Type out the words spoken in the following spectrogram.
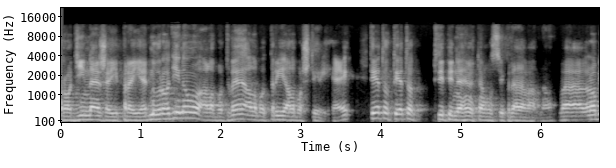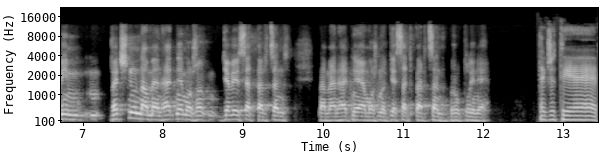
rodinné, že i pre jednu rodinu, alebo dve, alebo tri, alebo štyri, hej. Tieto, tieto typy nehnuteľností predávam, no. Robím väčšinu na Manhattane, možno 90% na Manhattane a možno 10% v Brooklyne. Takže tie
